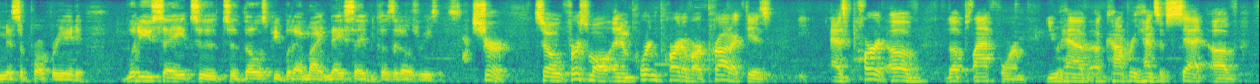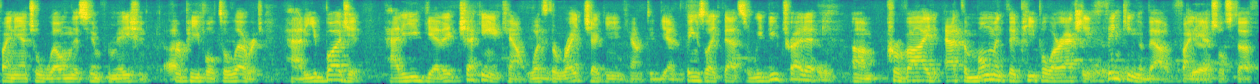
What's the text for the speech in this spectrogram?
misappropriate it? What do you say to to those people that might naysay because of those reasons? Sure. So, first of all, an important part of our product is as part of the platform, you have a comprehensive set of financial wellness information for people to leverage. How do you budget? How do you get a checking account? What's the right checking account to get? Things like that. So, we do try to um, provide, at the moment that people are actually thinking about financial stuff,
